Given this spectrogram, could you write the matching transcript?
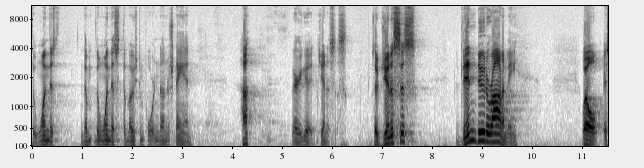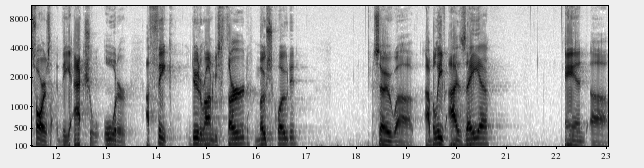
the one that's the, the one that's the most important to understand. Huh? Very good. Genesis. So Genesis, then Deuteronomy. Well, as far as the actual order, I think Deuteronomy's third most quoted. So uh, I believe Isaiah and uh,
